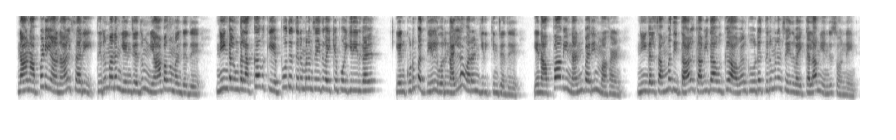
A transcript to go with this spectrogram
நான் அப்படியானால் சரி திருமணம் என்றதும் ஞாபகம் வந்தது. நீங்கள் உங்கள் அக்காவுக்கு எப்போது திருமணம் செய்து வைக்கப் போகிறீர்கள்? என் குடும்பத்தில் ஒரு நல்ல வரன் இருக்கின்றது. என் அப்பாவின் நண்பரின் மகன். நீங்கள் சம்மதித்தால் கவிதாவுக்கு அவர் கூட திருமணம் செய்து வைக்கலாம் என்று சொன்னேன்.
